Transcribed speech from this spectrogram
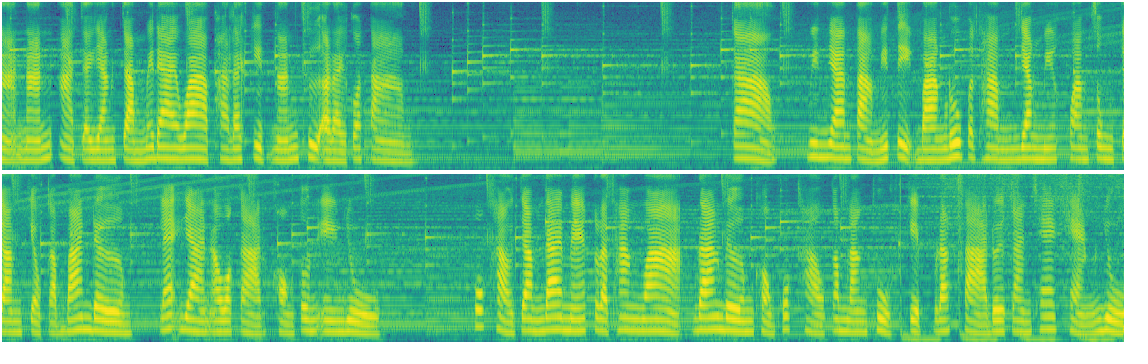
ณะนั้นอาจจะยังจำไม่ได้ว่าภารกิจนั้นคืออะไรก็ตาม 9. วิญญาณต่างมิติบางรูปธรรมยังมีความทรงจำเกี่ยวกับบ้านเดิม และยานอวกาศของตนเองอยู่ พวกเขาจำได้แม้กระทั่งว่าร่างเดิมของพวกเขากำลังถูกเก็บรักษาโดยการแช่แข็งอยู่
